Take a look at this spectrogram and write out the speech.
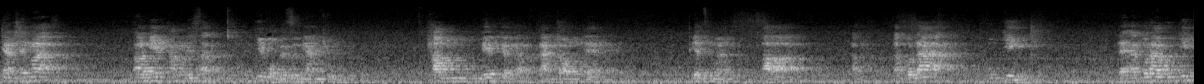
อย่างเช่นว่าตอนนี้ทางบริษัทที่ผมไปฝึกงานอยู่ทำเรื่องเกี่ยวกับการจองโรงแรมเปรียบเสมือนอ่าอาโกด้าบุ๊กิ้งแต่อาโกด้าบุ๊กิ้ง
